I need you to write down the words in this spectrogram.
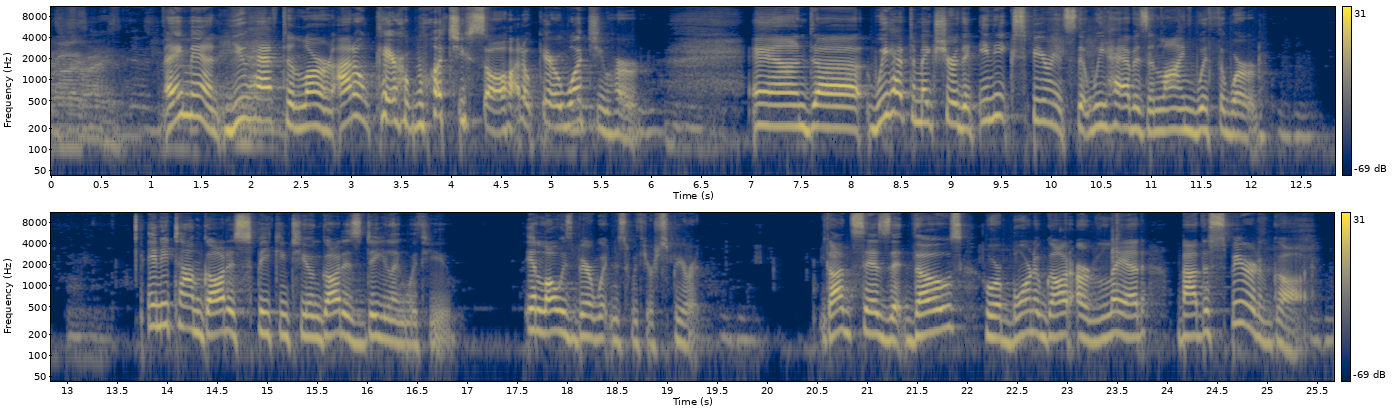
Right. Amen. You have to learn. I don't care what you saw, I don't care what you heard. And uh, we have to make sure that any experience that we have is in line with the Word. Mm-hmm. Anytime God is speaking to you and God is dealing with you, it'll always bear witness with your spirit. Mm-hmm. God says that those who are born of God are led by the Spirit of God. Mm-hmm.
